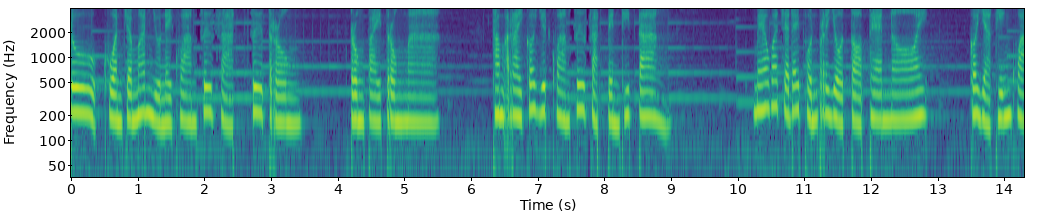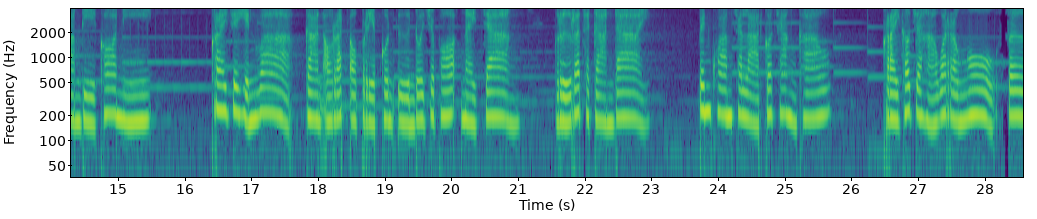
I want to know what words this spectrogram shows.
ลูกควรจะมั่นอยู่ในความซื่อสัตย์ซื่อตรง ตรงไปตรงมาทำอะไรก็ยึดความซื่อสัตย์เป็นที่ตั้ง แม้ว่าจะได้ผลประโยชน์ตอบแทนน้อย ก็อย่าทิ้งความดีข้อนี้ ใครจะเห็นว่าการเอารัดเอาเปรียบคนอื่นโดยเฉพาะนายจ้าง หรือราชการได้ เป็นความฉลาดก็ช่างเขา ใครเขาจะหาว่าเราโง่ เซ่อ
